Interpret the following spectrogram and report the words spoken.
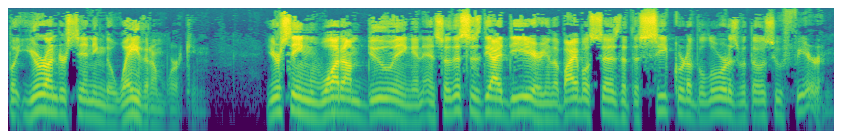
but you're understanding the way that I'm working. You're seeing what I'm doing. And, and so this is the idea. You know, the Bible says that the secret of the Lord is with those who fear him.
